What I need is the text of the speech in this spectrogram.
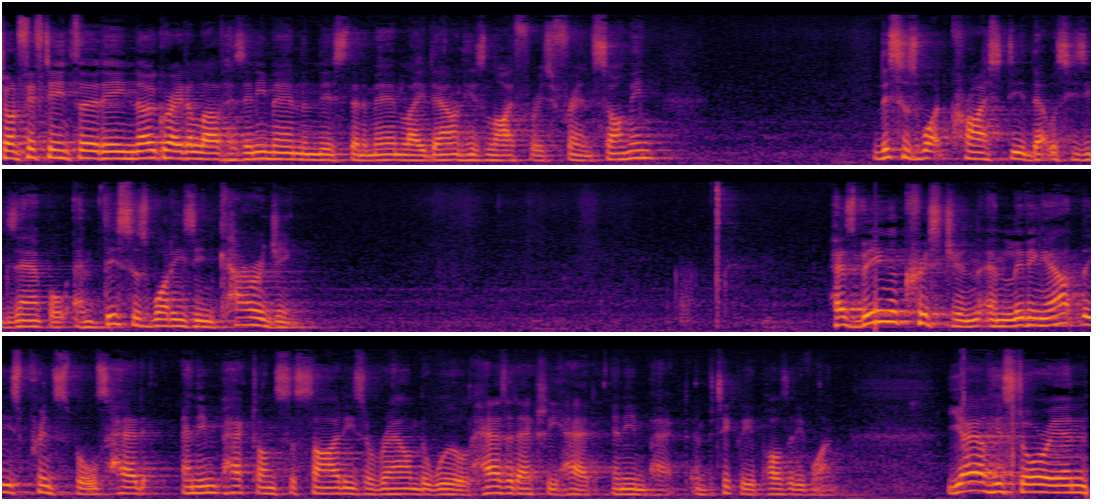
John 15, 13, no greater love has any man than this, that a man lay down his life for his friends. So, I mean, this is what Christ did. That was his example. And this is what he's encouraging Has being a Christian and living out these principles had an impact on societies around the world? Has it actually had an impact, and particularly a positive one? Yale historian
